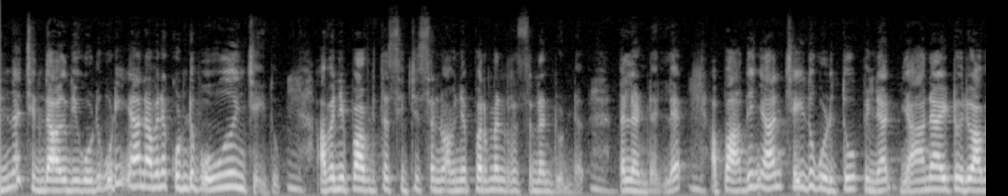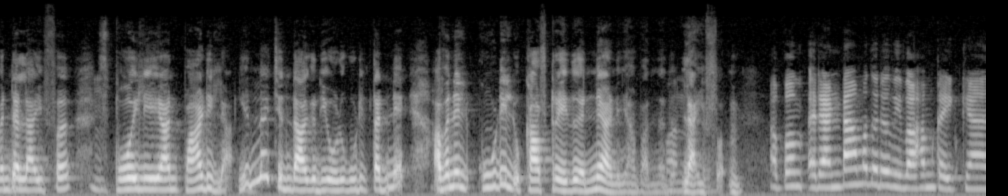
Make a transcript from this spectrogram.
എന്ന ചിന്താഗതിയോടുകൂടി ഞാൻ അവനെ കൊണ്ടുപോവുകയും ചെയ്തു. അവനിപ്പോൾ അവിടുത്തെ സിറ്റിസൺ അവന് പെർമനന്റ് റെസിഡന്റ് ഉണ്ട്. ലണ്ടനിൽ അപ്പോൾ അത് ഞാൻ ചെയ്തു കൊടുത്തു. പിന്നെ ഞാനായിട്ടൊരു അവന്റെ ലൈഫ് സ്പോയിൽ ചെയ്യാൻ പാടില്ല എന്ന ചിന്താഗതിയോടുകൂടി തന്നെ അവനെ കൂടി ലുക്ക് ആഫ്റ്റർ ചെയ്ത് തന്നെയാണ് ഞാൻ വന്നത് ലൈഫ് അപ്പം രണ്ടാമതൊരു വിവാഹം കഴിക്കാൻ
